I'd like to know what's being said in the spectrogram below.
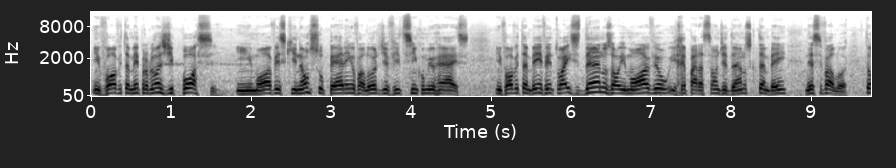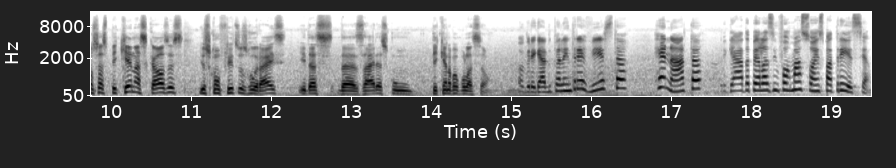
Envolve também problemas de posse em imóveis que não superem o valor de 25 mil reais. Envolve também eventuais danos ao imóvel e reparação de danos que também nesse valor. Então são as pequenas causas e os conflitos rurais e das, das áreas com pequena população. Obrigado pela entrevista. Renata. Obrigada pelas informações, Patrícia.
